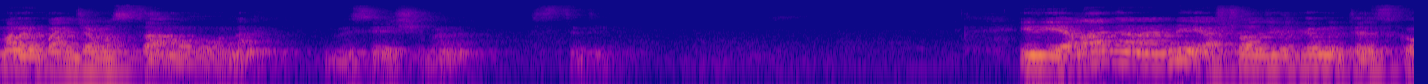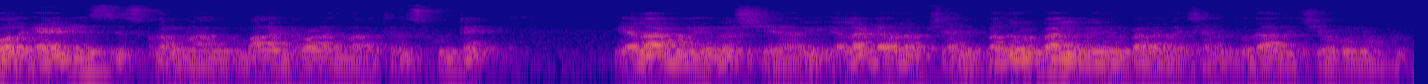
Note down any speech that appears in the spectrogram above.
మనకు పంచమ స్థానంలో ఉన్న విశేషమైన స్థితి. ఇది ఎలాగనండి? అస్ట్రాలజికల్గా మీరు తెలుసుకోవాలి గైడెన్స్ తీసుకోవాలి మన మాలాంటి వాళ్ళ ద్వారా తెలుసుకుంటే ఎలా మనం ఇన్వెస్ట్ చేయాలి ఎలా డెవలప్ చేయాలి. పది రూపాయలు వెయ్యి రూపాయలు అలా చేయాలి బుధాదిత్యం ఉన్నప్పుడు.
